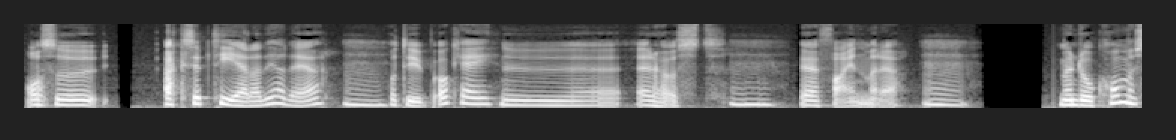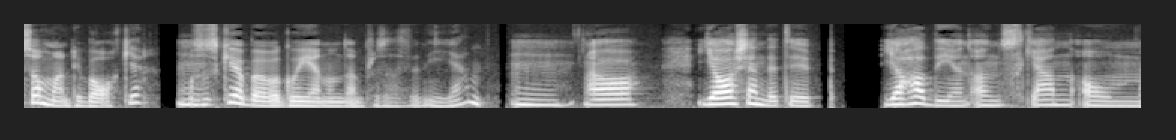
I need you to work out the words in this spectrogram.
och så accepterade jag det Mm. och typ okej nu eh, är det höst, Mm. jag är fine med det. Mm. Men då kommer sommaren tillbaka Mm. och så ska jag behöva gå igenom den processen igen. Mm, ja, jag kände typ, jag hade ju en önskan om,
